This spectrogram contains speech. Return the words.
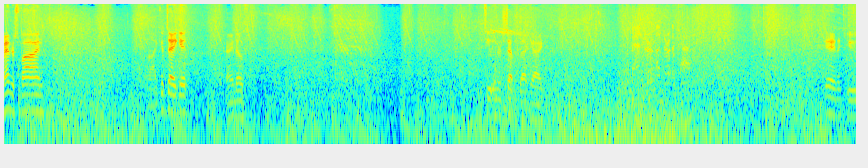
Commander's fine. I could take it. Kind of. To intercept that guy. Commander under attack. Okay, thank you.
